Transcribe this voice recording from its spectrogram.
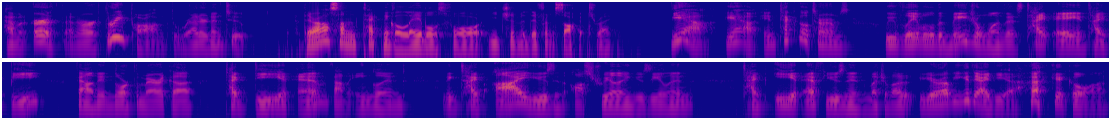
have an earth and are three pronged rather than two. There are some technical labels for each of the different sockets, right? Yeah, yeah. In technical terms, we've labeled the major ones as Type A and Type B, found in North America, Type D and M, found in England, I think Type I used in Australia and New Zealand, Type E and F used in much of Europe. You get the idea. Get go on.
